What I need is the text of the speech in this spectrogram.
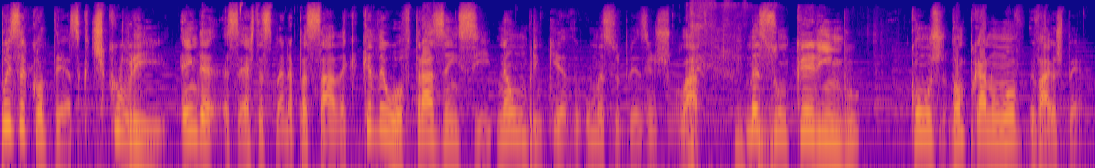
Pois acontece que descobri, ainda esta semana passada, que cada ovo traz em si, não um brinquedo, uma surpresa e um chocolate, mas um carimbo com os. Vão pegar num ovo. Vai, eu espero.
